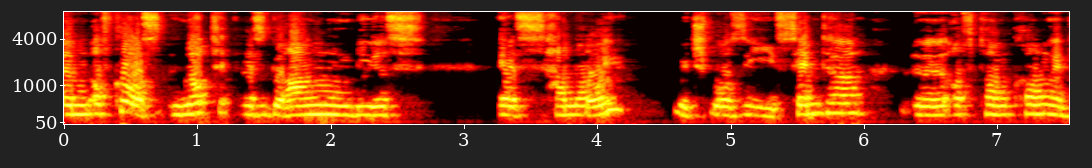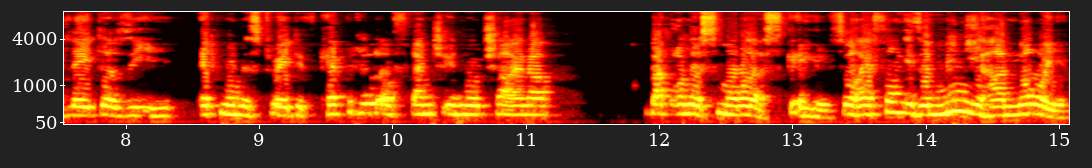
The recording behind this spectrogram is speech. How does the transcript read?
Um, of course, not as grandiose as Hanoi, which was the center uh, of Tonkin and later the administrative capital of French Indochina, but on a smaller scale. So Haiphong is a mini Hanoi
